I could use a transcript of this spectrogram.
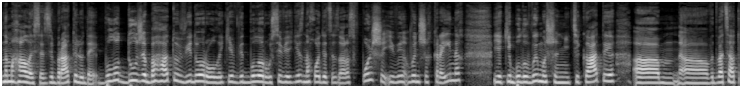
намагалися зібрати людей. Було дуже багато відеороликів від білорусів, які знаходяться зараз в Польщі і в інших країнах, які були вимушені тікати а, а, в 2020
